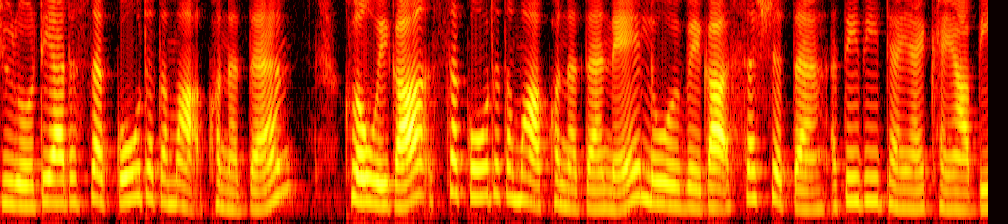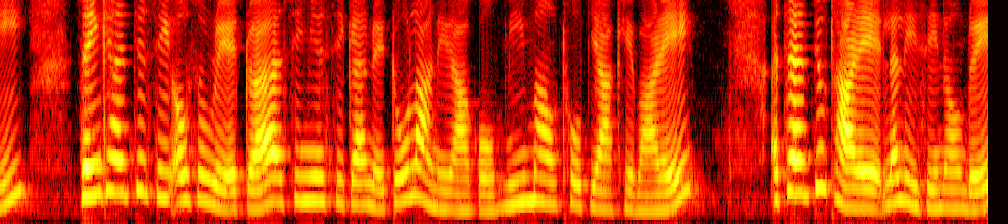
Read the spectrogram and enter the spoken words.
ယူရို116.8တန်ခလိုဝေက19.8တန်းနဲ့လိုဝေဗေက18တန်းအသီးသီးဒဏ်ရိုက်ခံရပြီးဇိမ်ခံပစ္စည်းအုပ်စုတွေအတွက်စီမင်းစည်းကမ်းတွေတိုးလာနေတာကိုမိမောင်းထုတ်ပြခဲ့ပါတယ်အကြံပြုထားတဲ့လက်လီစည်းနှုန်းတွေ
